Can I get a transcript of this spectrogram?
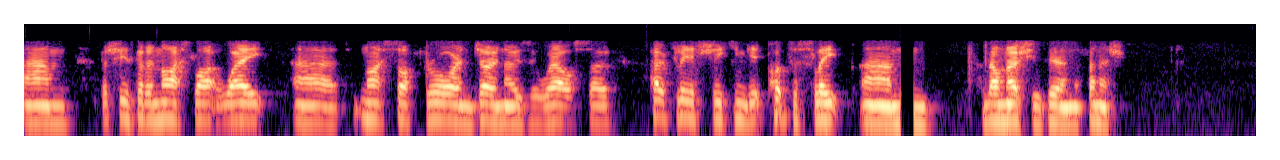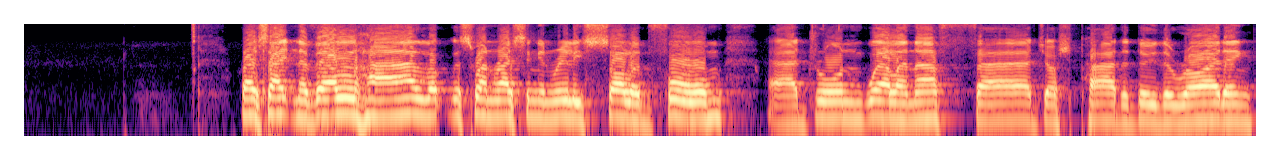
um, but she's got a nice lightweight, uh, nice soft draw, and Joe knows her well. So hopefully, if she can get put to sleep, um, they'll know she's there in the finish. Race 8, Navelha. Look, this one racing in really solid form. Uh, drawn well enough. Uh, Josh Parr to do the riding.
